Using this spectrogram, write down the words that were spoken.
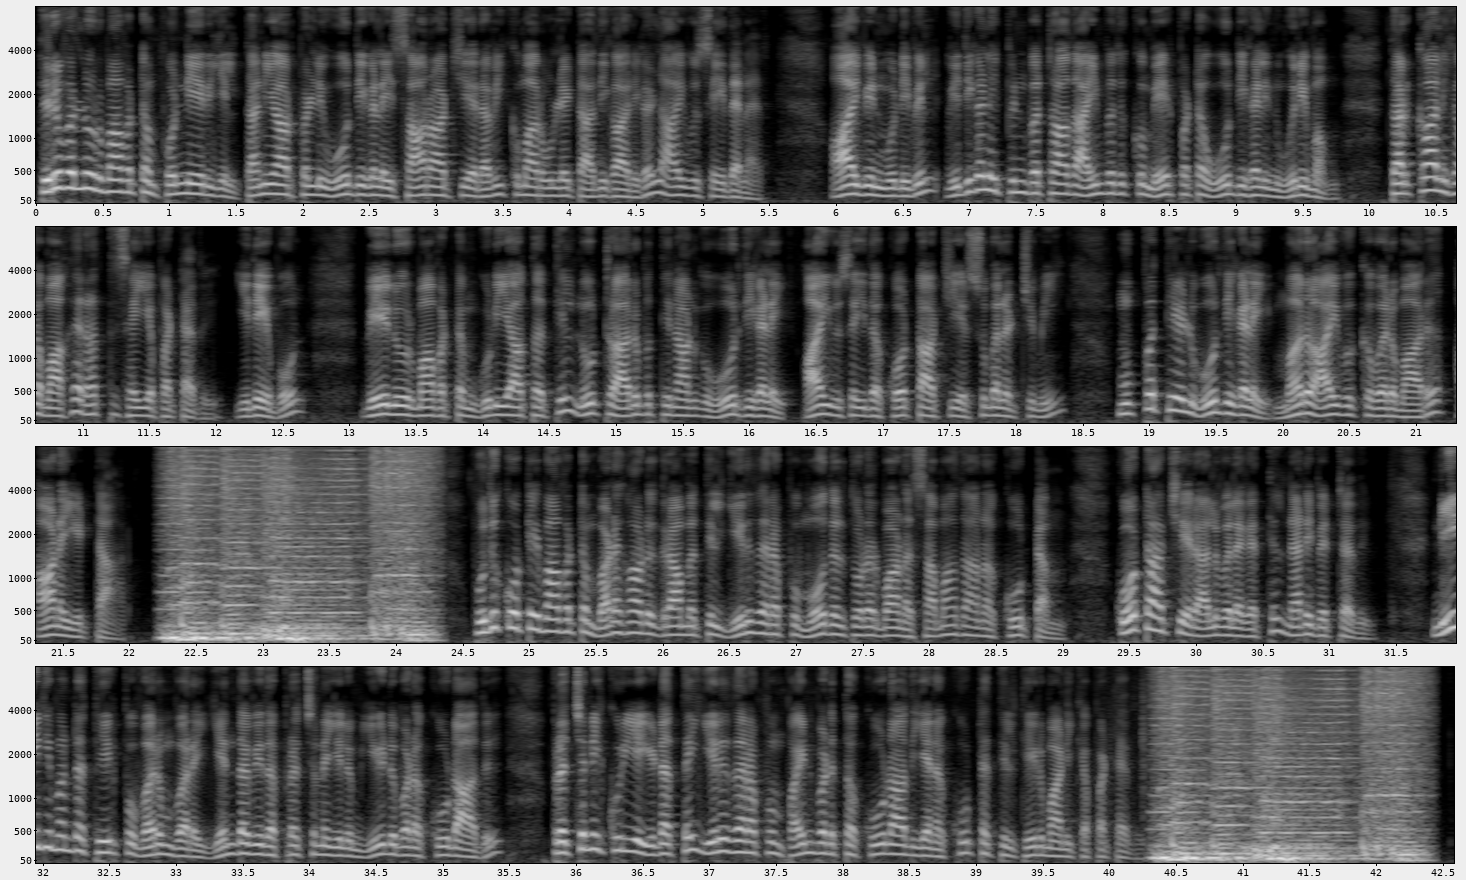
திருவள்ளூர் மாவட்டம் பொன்னேரியில் தனியார் பள்ளி ஊர்திகளை சாராட்சியர் ரவிக்குமார் உள்ளிட்ட அதிகாரிகள் ஆய்வு செய்தனர். ஆய்வின் முடிவில் விதிகளை பின்பற்றாத ஐம்பதுக்கும் மேற்பட்ட ஊர்திகளின் உரிமம் தற்காலிகமாக ரத்து செய்யப்பட்டது. இதேபோல் வேலூர் மாவட்டம் குடியாத்தத்தில் நூற்று அறுபத்தி நான்கு ஊர்திகளை ஆய்வு செய்த கோட்டாட்சியர் சுபலட்சுமி முப்பத்தேழு ஊர்திகளை மறு ஆய்வுக்கு வருமாறு ஆணையிட்டார். புதுக்கோட்டை மாவட்டம் வடகாடு கிராமத்தில் இருதரப்பு மோதல் தொடர்பான சமாதான கூட்டம் கோட்டாட்சியர் அலுவலகத்தில் நடைபெற்றது. நீதிமன்ற தீர்ப்பு வரும் வரை எந்தவித பிரச்சனையிலும் ஈடுபடக்கூடாது. பிரச்சனைக்குரிய இடத்தை இருதரப்பும் பயன்படுத்தக்கூடாது என கூட்டத்தில் தீர்மானிக்கப்பட்டது.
